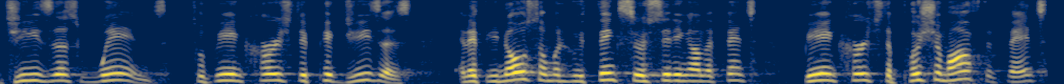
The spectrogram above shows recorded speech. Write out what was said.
Jesus wins. So be encouraged to pick Jesus. And if you know someone who thinks they're sitting on the fence, be encouraged to push them off the fence,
